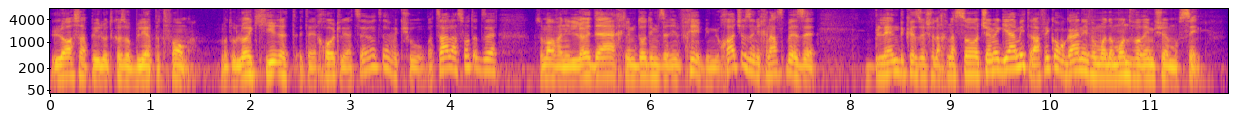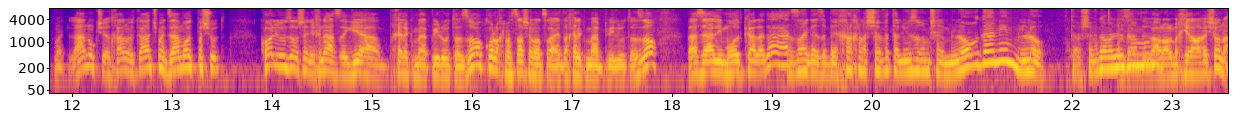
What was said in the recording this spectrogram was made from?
לא עשה פעילות כזו בלי הפלטפורמה. זאת אומרת, הוא לא הכיר את, את היכולת לייצר את זה, וכשהוא רצה לעשות את זה, אז הוא אמר, ואני לא יודע איך למדוד אם זה רווחי. במיוחד שזה נכנס באיזה blend כזה של הכנסות שמגיעה מ traffic אורגני ומעוד המון דברים שהם עושים. לנו כשהתחלנו את CrunchMind זה היה מאוד פשוט. כל יוזר שנכנס הגיע חלק מהפעילות הזו, כל הכנסה שנוצרה הייתה חלק מהפעילות הזו, ואז היה לי מאוד קל לדעת. אז רגע זה בהכרח לשבת על יוזרים שהם לא אורגניים? לא. אתה יושב גם על יוזרים? דיברנו על מכירה הראשונה,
